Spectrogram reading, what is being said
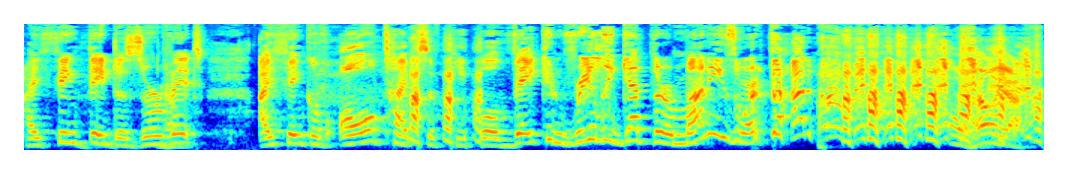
I think they deserve it. I think of all types of people, they can really get their money's worth out of it. Oh, hell yeah.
